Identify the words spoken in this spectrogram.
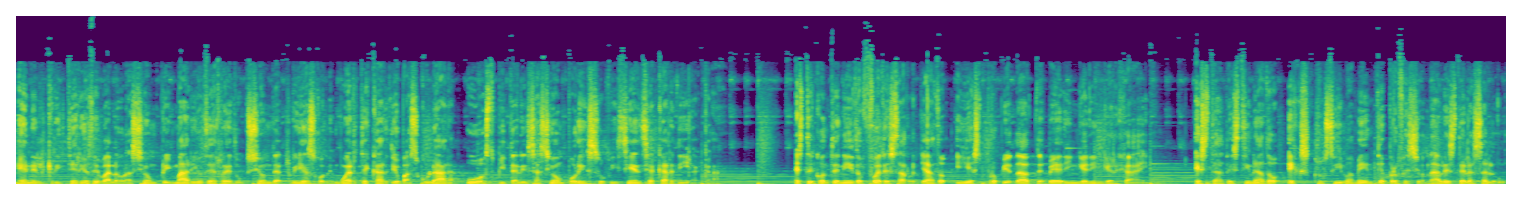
en el criterio de valoración primario de reducción del riesgo de muerte cardiovascular u hospitalización por insuficiencia cardíaca. Este contenido fue desarrollado y es propiedad de Beringer Ingerheim. Está destinado exclusivamente a profesionales de la salud.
